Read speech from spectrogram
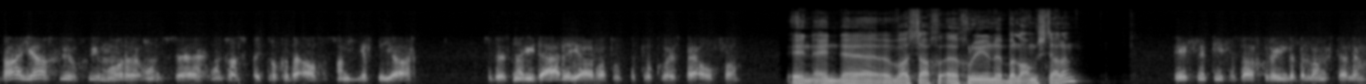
Ah ja, goeie goeiemôre. Ons uh, ons was betrokke by Alfa van die eerste jaar. So dis nou die derde jaar wat ons betrokke is by Alfa. En en uh, was daar 'n groeiende belangstelling? Definitief is daar groeiende belangstelling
